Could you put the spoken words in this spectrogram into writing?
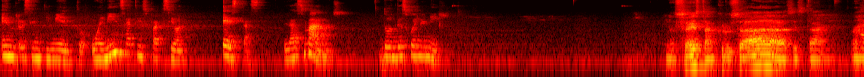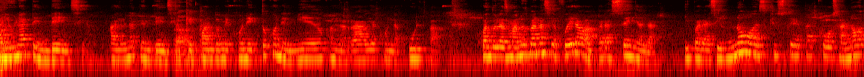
en resentimiento o en insatisfacción, estas, las manos, ¿dónde suelen ir? No sé, están cruzadas, están... Ajá. Hay una tendencia hay una tendencia ah. que cuando me conecto con el miedo, con la rabia, con la culpa, cuando las manos van hacia afuera van para señalar y para decir, no, es que usted tal cosa, no.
